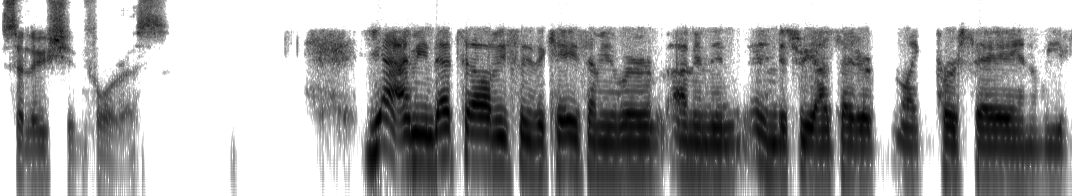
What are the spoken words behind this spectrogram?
solution for us yeah, I mean that's obviously the case. I mean we're I'm an industry outsider like per se, and we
